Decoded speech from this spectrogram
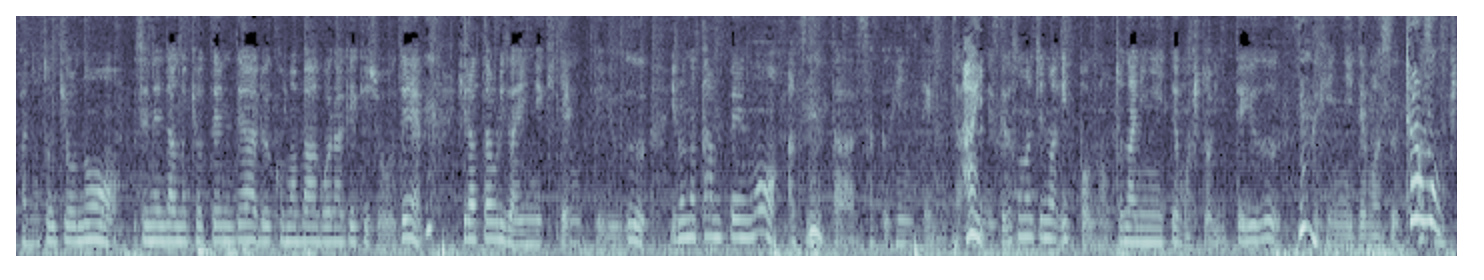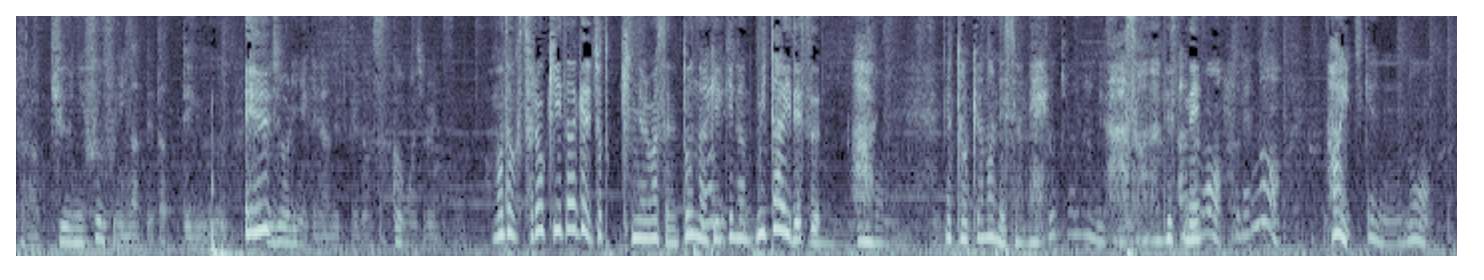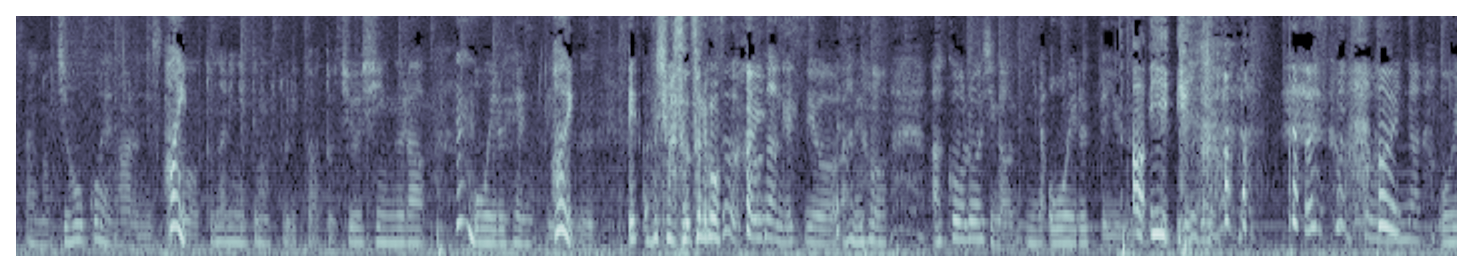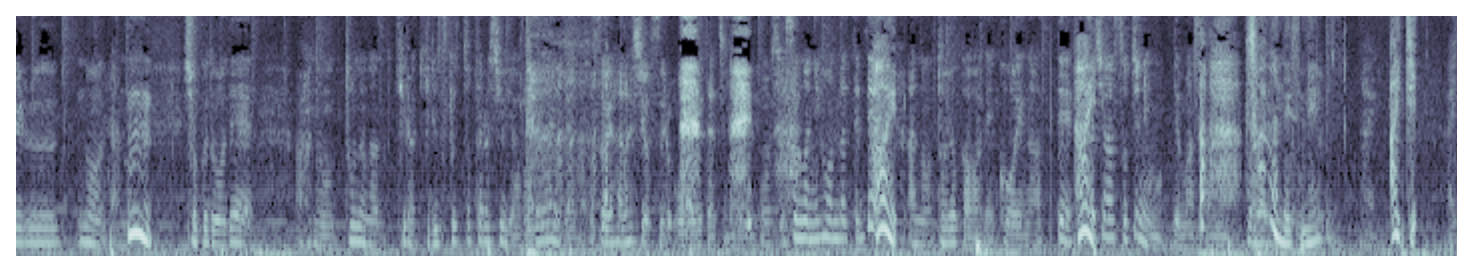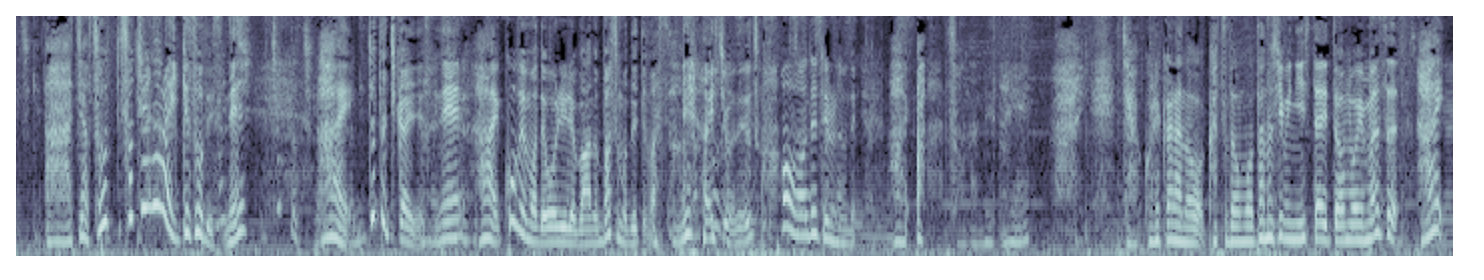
あの東京の青年団の拠点である駒場アゴラ劇場で平田織座演劇展っていういろんな短編を集めた作品展があるんですけど、そのうちの一本の「隣にいても一人」っていう作品に出ます、う。朝起きたら急に夫婦になってたっていうえ？不条理劇なんですけどすっごい面白いですよ。まだそれを聞いただけでちょっと気になりますね。どんな劇なの見たいです。うんはい。で東京なんですよね。東京なんですよ。あそうなんですね。あでもそれのはい。愛知県のあの地方公演があるんですけど、はい。隣にいても一人とあと中心蔵 OL 編っていう、はい。え、面白そう、それも。そうはい。そうなんですよ。あの赤穂浪士がみんな OL っていう。あいい。そうそうはい。みんな OL のあの、うん。食堂であの殿がキラ切りつけちゃったらしいよやばくないみたいな そういう話をする OL たちなんで。面白いその2本立てで、はい。あの豊川で公演があって、はい。私はそっちにも出ます。そうなんですね。はい、愛知。ああ、じゃあ、そ、そちらなら行けそうですねち。ちょっと近いですかはね、い。ちょっと近いですね。はい。神戸まで降りれば、あの、バスも出てますしね。愛知まで。ああ、出てるので3月にあり。ますはい。あ、そうなんですね。はい。じゃあ、これからの活動も楽しみにしたいと思います。はい。今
